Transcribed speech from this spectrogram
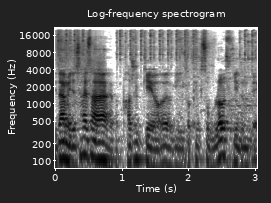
이 다음에 이제 살살 봐줄게요. 여기 이거 백스 올라올 수도 있는데.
